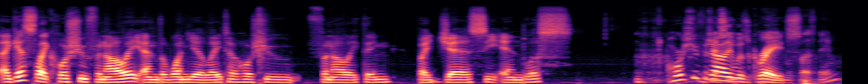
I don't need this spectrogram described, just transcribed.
I guess like Horseshoe Finale and the one year later Horseshoe Finale thing by Jesse Endless. Horseshoe finale Jesse was great. Last name?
